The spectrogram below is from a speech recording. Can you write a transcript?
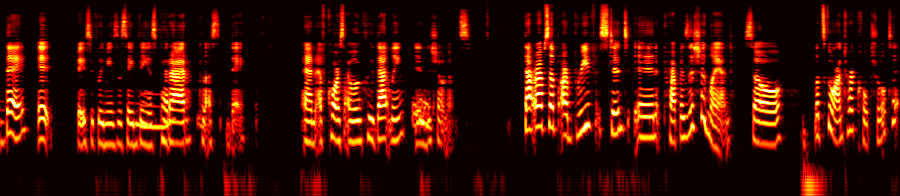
de, it basically means the same thing as mm. parar plus de. And of course, I will include that link in the show notes that wraps up our brief stint in preposition land. So let's go on to our cultural tip.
